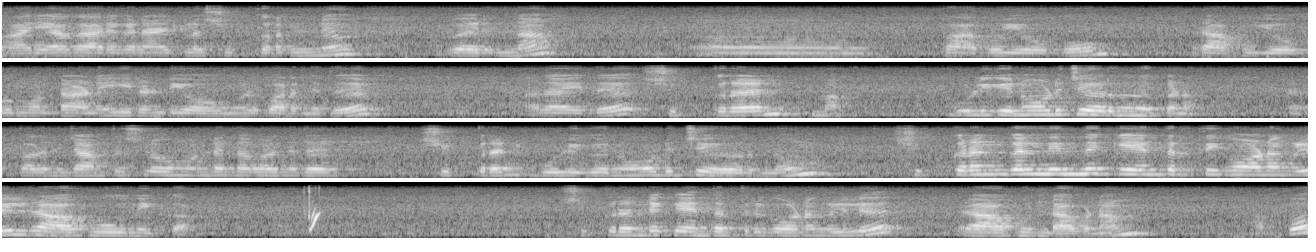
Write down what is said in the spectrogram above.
ഭാര്യാകാരകനായിട്ടുള്ള ശുക്രന് വരുന്ന പാപയോഗവും രാഹുയോഗം കൊണ്ടാണ് ഈ രണ്ട് യോഗങ്ങൾ പറഞ്ഞത്. അതായത് ശുക്രൻ ഗുളികനോട് ചേർന്ന് നിൽക്കണം. പതിനഞ്ചാമത്തെ ശ്ലോകം കൊണ്ട് എന്താ പറഞ്ഞത്? ശുക്രൻ ഗുളികനോട് ചേർന്നും ശുക്രങ്കൽ നിന്ന് കേന്ദ്ര ത്രികോണങ്ങളിൽ രാഹു നിൽക്കാം. ശുക്രന്റെ കേന്ദ്ര ത്രികോണങ്ങളിൽ രാഹു ഉണ്ടാവണം. അപ്പോൾ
